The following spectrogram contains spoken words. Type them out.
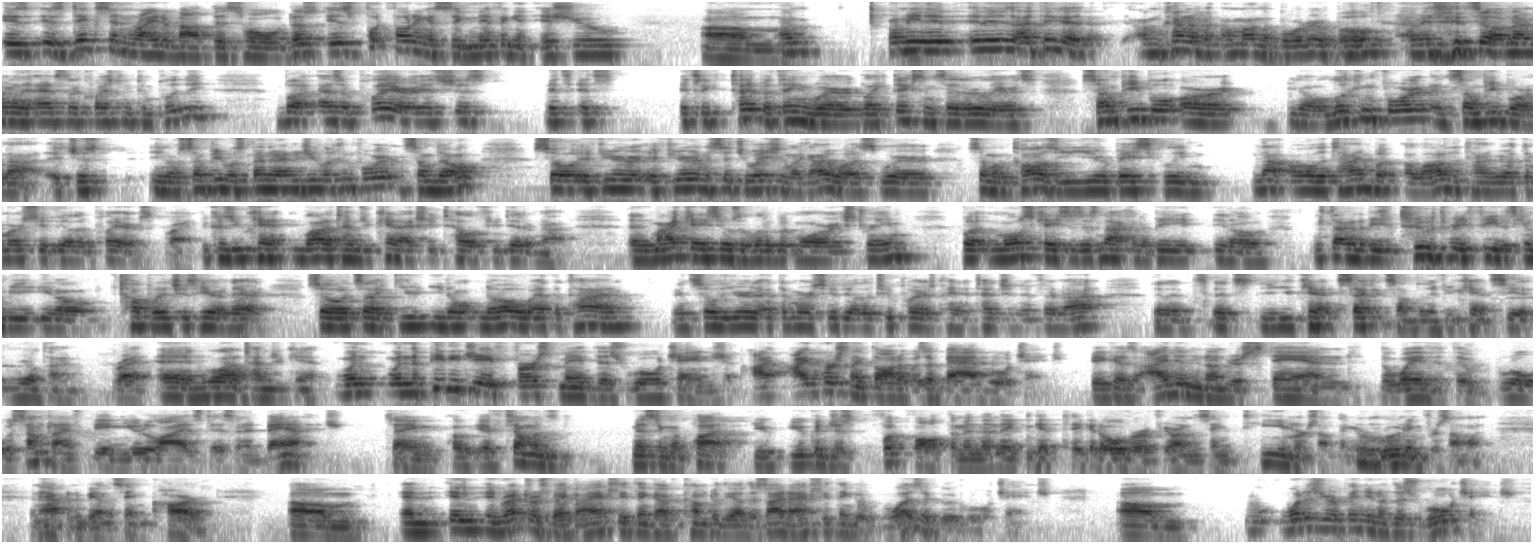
is is Dixon right about this whole? Does is foot faulting a significant issue? Um, I'm, I mean, it, it is, I think I, I'm kind of, I'm on the border of both. I mean, so I'm not going to answer the question completely, but as a player, it's just, it's, it's, it's a type of thing where, like Dixon said earlier, it's some people are, you know, looking for it and some people are not. It's just, you know, some people spend their energy looking for it and some don't. So if you're, if you're in a situation like I was, where someone calls you, you're basically not all the time, but a lot of the time you're at the mercy of the other players. Right. Because you can't, a lot of times you can't actually tell if you did or not. In my case, it was a little bit more extreme, but most cases, it's not going to be, you know, it's not going to be two, three feet. It's going to be, you know, a couple inches here and there. So it's like you you don't know at the time, and so you're at the mercy of the other two players paying attention. If they're not, then it's it's you can't second something if you can't see it in real time, right. and a lot of times you can't. When when the PDGA first made this rule change, I, I personally thought it was a bad rule change because I didn't understand the way that the rule was sometimes being utilized as an advantage, saying, oh, if someone's missing a putt, you you can just foot fault them and then they can get take it over if you're on the same team or something. You're Mhm. rooting for someone and happen to be on the same card. Um, and in, in retrospect, I actually think I've come to the other side. I actually think it was a good rule change. Um, what is your opinion of this rule change?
